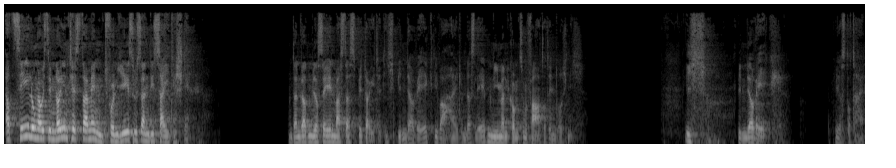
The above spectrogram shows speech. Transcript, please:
Erzählung aus dem Neuen Testament von Jesus an die Seite stellen. Und dann werden wir sehen, was das bedeutet. Ich bin der Weg, die Wahrheit und das Leben. Niemand kommt zum Vater, denn durch mich. Ich bin der Weg. Erster Teil.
